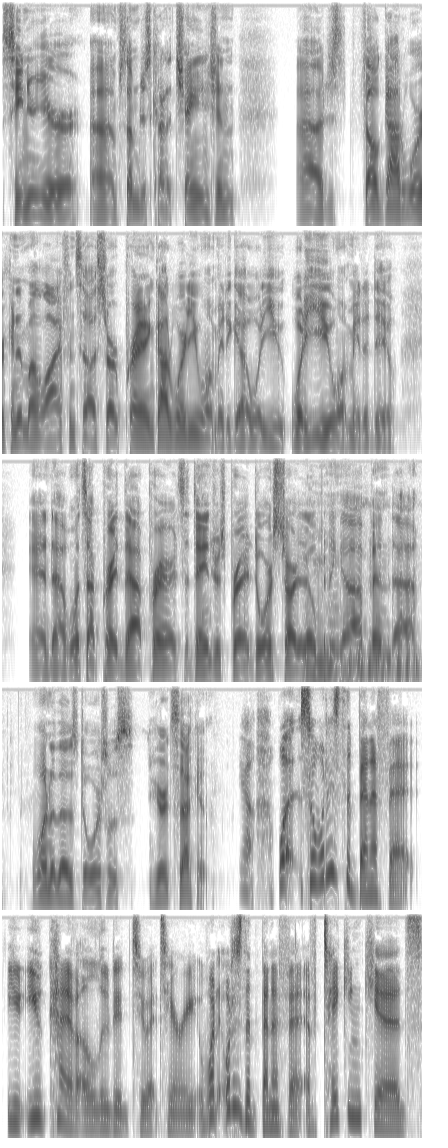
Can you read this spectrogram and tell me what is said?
senior year, um, something just kind of changed and uh, just felt God working in my life. And so I started praying, God, where do you want me to go? What do you What do you want me to do? And uh, once I prayed that prayer, it's a dangerous prayer. Doors started opening up, and uh, one of those doors was here at Second. Yeah. What? So, what is the benefit? You you kind of alluded to it, Terry. What What is the benefit of taking kids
